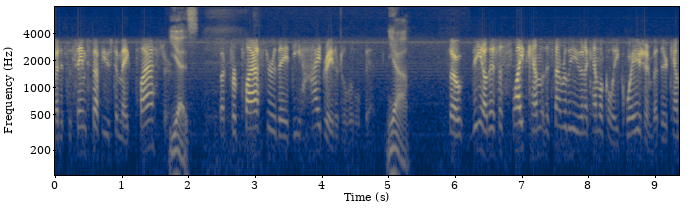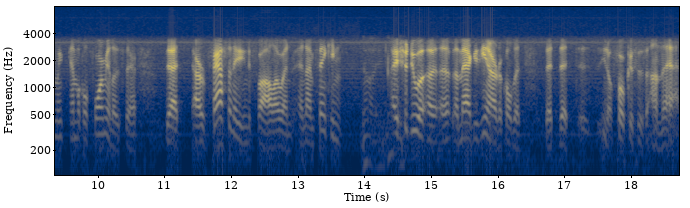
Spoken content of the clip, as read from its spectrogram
but it's the same stuff used to make plaster. Yes. But for plaster, they dehydrate it a little bit. Yeah. So you know, there's a slight chemical. It's not really even a chemical equation, but there are chemi- chemical formulas there that are fascinating to follow. And, and I'm thinking I should do a, a, a magazine article that that that uh, you know focuses on that.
